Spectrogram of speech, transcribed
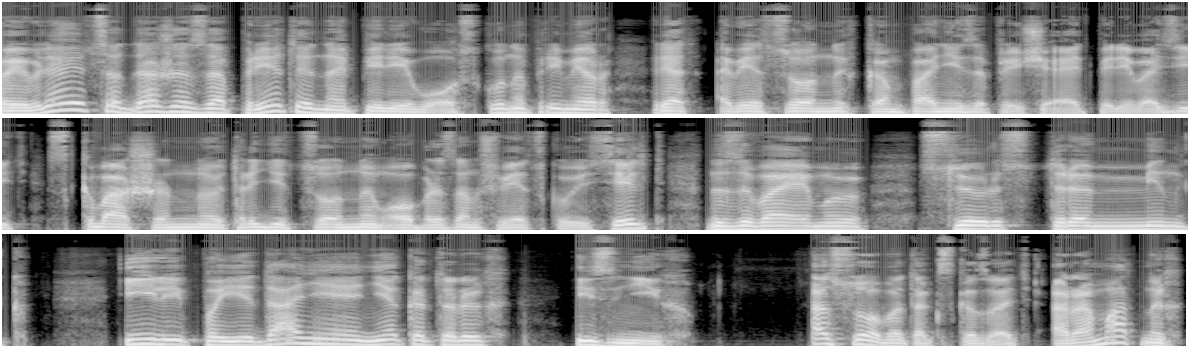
Появляются даже запреты на перевозку, например, ряд авиационных компаний запрещает перевозить сквашенную традиционным образом шведскую сельдь, называемую сюрстрömmинг, или поедание некоторых из них, особо, так сказать, ароматных,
